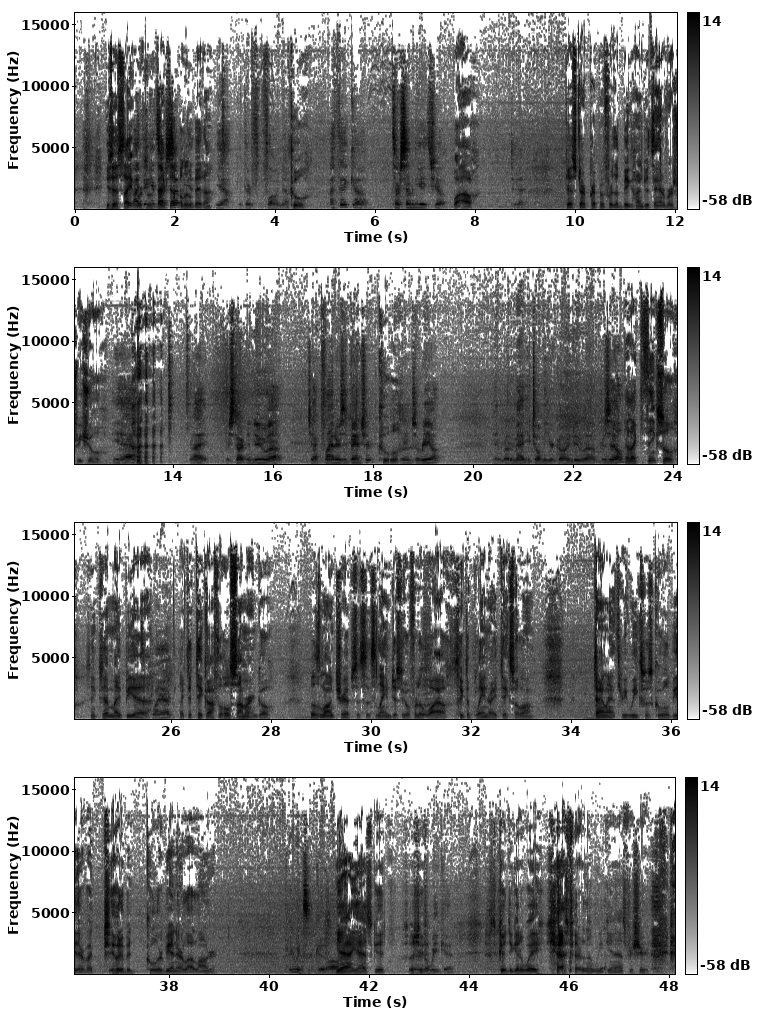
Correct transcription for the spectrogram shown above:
You said the site work was backed up a little bit, huh? Yeah, but they're flowing now. Cool. I think uh, it's our 78th show Wow. today. Got to start prepping for the big 100th anniversary show. Yeah, right. We're starting a new uh, Jack Flanders adventure. cool. Dreams are real. And Brother Matt, you told me you're going to uh, Brazil. I like to think so. I think that might be a. Plan. I like to take off the whole summer and go. Those long trips, it's, it's lame just to go for a little while. It's like the plane ride takes so long. Thailand, three weeks was cool to be there, but it would have been cooler being there a lot longer. Three weeks is good. Huh? Yeah, yeah, it's good. Especially the weekend. it's good to get away. Yeah, it's better than a weekend, that's for sure.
